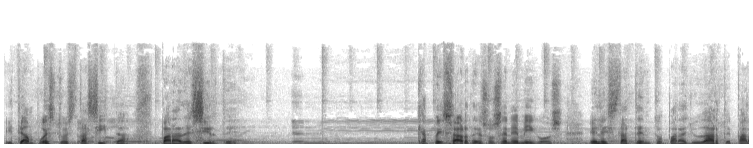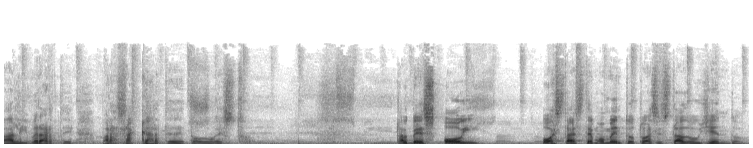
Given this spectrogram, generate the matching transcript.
y te han puesto esta cita para decirte que a pesar de esos enemigos, Él está atento para ayudarte, para librarte, para sacarte de todo esto. Tal vez hoy o hasta este momento tú has estado huyendo,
